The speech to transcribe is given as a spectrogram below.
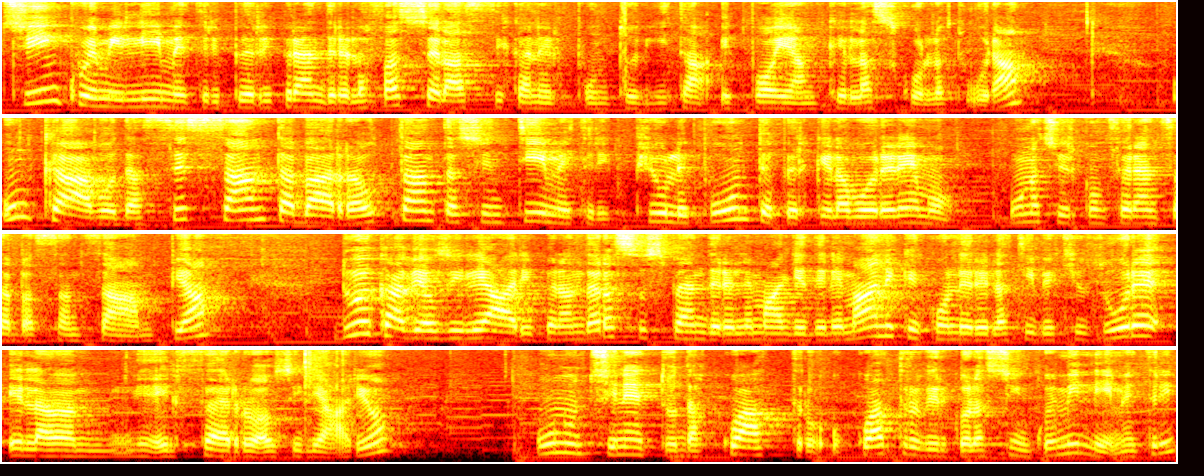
5 mm per riprendere la fascia elastica nel punto vita e poi anche la scollatura, un cavo da 60-80 cm più le punte perché lavoreremo una circonferenza abbastanza ampia, due cavi ausiliari per andare a sospendere le maglie delle maniche con le relative chiusure e, la, e il ferro ausiliario, un uncinetto da 4 o 4,5 mm,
